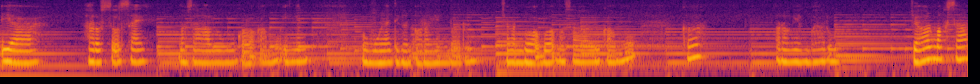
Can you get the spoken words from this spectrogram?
ya harus selesai masa lalumu kalau kamu ingin memulai dengan orang yang baru. Jangan bawa-bawa masa lalu kamu ke orang yang baru. Jangan maksa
